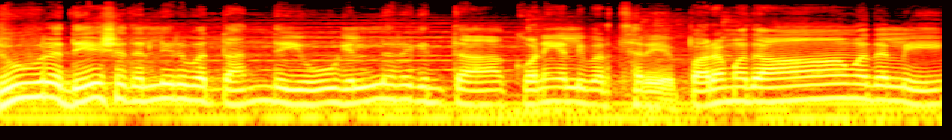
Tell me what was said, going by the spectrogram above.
ದೂರ ದೇಶದಲ್ಲಿರುವ ತಂದೆಯು ಎಲ್ಲರಿಗಿಂತ ಕೊನೆಯಲ್ಲಿ ಬರ್ತಾರೆ. ಪರಮಧಾಮದಲ್ಲಿ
